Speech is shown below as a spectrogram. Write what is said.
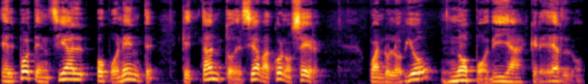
el potencial oponente que tanto deseaba conocer. Cuando lo vio no podía creerlo.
